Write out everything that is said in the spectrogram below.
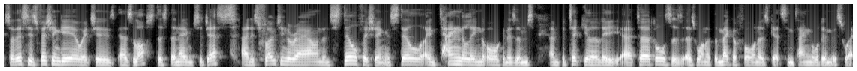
So this is fishing gear which is has lost, as the name suggests, and is floating around and still fishing and still entangling organisms, and particularly uh, turtles, as, as one of the megafaunas gets entangled in this way.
